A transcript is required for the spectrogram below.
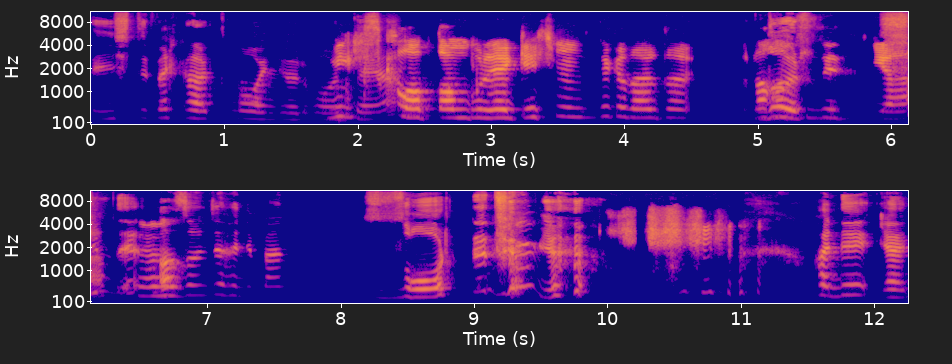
değiştirme kartımı oynuyorum Mix ortaya. Club'dan buraya geçmemiz ne kadar da rahatsız edici ya. Şimdi Evet. az önce hani ben zor dedim ya. hani yani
